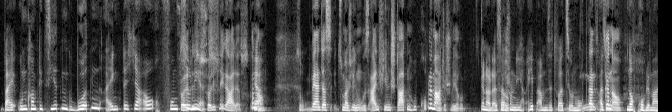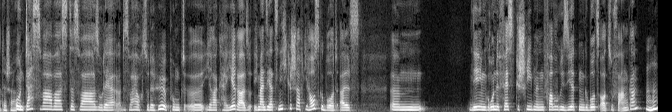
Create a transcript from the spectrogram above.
bei unkomplizierten Geburten eigentlich ja auch funktioniert. Völlig, völlig legal ist, genau. Ja. So. Während das zum Beispiel in den USA in vielen Staaten hochproblematisch wäre. Genau, da ist ja so. schon die Hebammensituation hoch, also genau. noch problematischer. Und das war was, das war so der, das war auch so der Höhepunkt äh, ihrer Karriere. Also ich meine, sie hat es nicht geschafft, die Hausgeburt als ähm, den im Grunde festgeschriebenen, favorisierten Geburtsort zu verankern. Mhm.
